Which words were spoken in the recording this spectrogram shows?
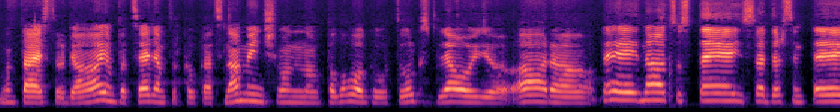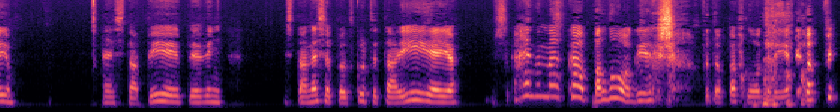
Un tā es tur gāju, un pa ceļam tur kaut kāds namiņš, un nu, pa logu turks bļauj ārā, ej, nāc uz tēju, sadarsim tēju. Es tā pieeju pie viņa, es tā nesaprotu, kur tā ieeja. Es, ai, nu, nē, kā pa logu iekšā, pa to pašu logu arī iekāpju.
